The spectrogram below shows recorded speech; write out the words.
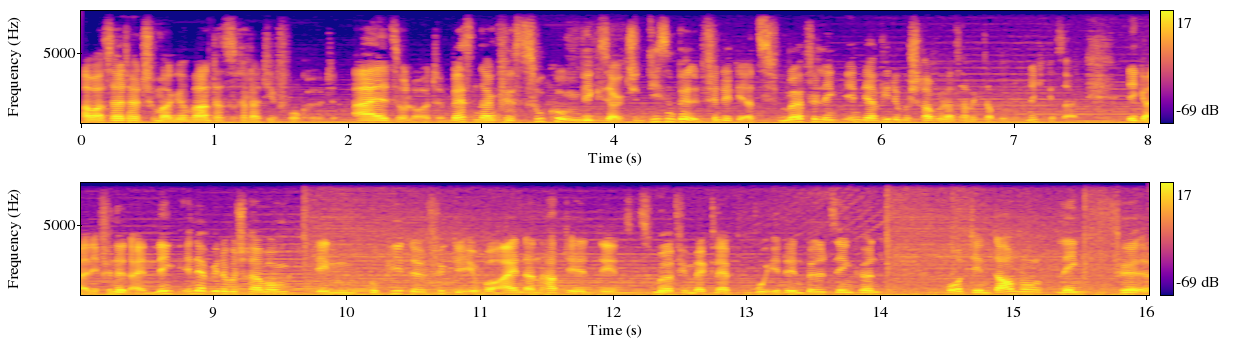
Aber seid halt schon mal gewarnt, dass es relativ ruckelt. Also Leute, besten Dank fürs Zugucken. Wie gesagt, in diesem Bild findet ihr als Smurfy-Link in der Videobeschreibung. Das habe ich glaube ich noch nicht gesagt. Egal, ihr findet einen Link in der Videobeschreibung. Den kopiert ihr, fügt ihr irgendwo ein. Dann habt ihr den Smurfy MacLab, wo ihr den Bild sehen könnt. Und den Download-Link für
